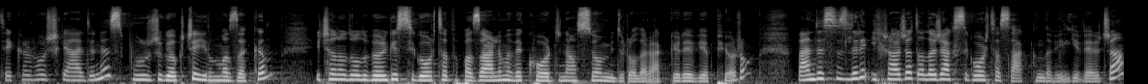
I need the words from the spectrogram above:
Tekrar hoş geldiniz. Burcu Gökçe Yılmaz Akın. İç Anadolu Bölge Sigorta Pazarlama ve Koordinasyon Müdürü olarak görev yapıyorum. Ben de sizlere ihracat alacak sigortası hakkında bilgi vereceğim.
